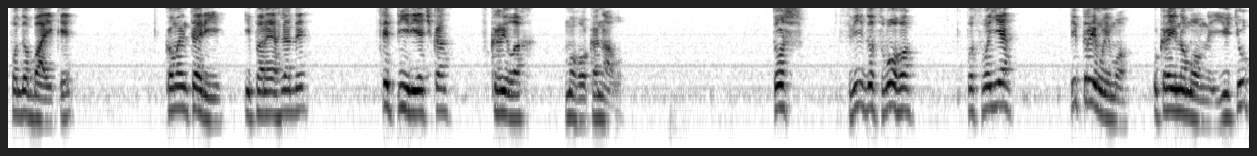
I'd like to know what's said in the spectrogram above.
вподобайки, коментарі і перегляди це пір'ячка в крилах мого каналу. Тож, свій до свого по своє підтримуємо україномовний YouTube.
